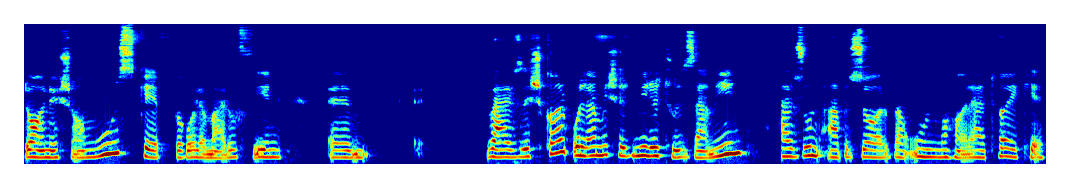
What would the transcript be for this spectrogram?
دانش آموز که به قول معروف این ورزشکار بلند میشه میره تو زمین از اون ابزار و اون مهارت هایی که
